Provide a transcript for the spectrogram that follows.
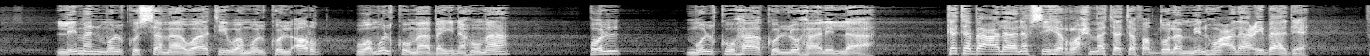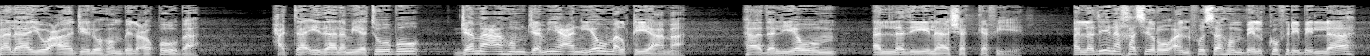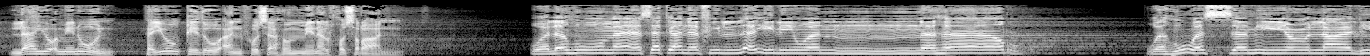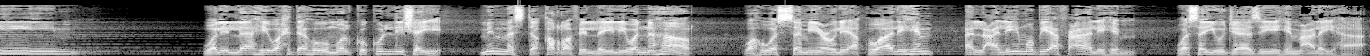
لمن ملك السماوات وملك الأرض وملك ما بينهما؟ قل ملكها كلها لله. كتب على نفسه الرحمة تفضلا منه على عباده فلا يعاجلهم بالعقوبة. حتى إذا لم يتوبوا جمعهم جميعا يوم القيامة. هذا اليوم الذي لا شك فيه. الذين خسروا أنفسهم بالكفر بالله لا يؤمنون. فينقذوا أنفسهم من الخسران. وله ما سكن في الليل والنهار وهو السميع العليم. ولله وحده ملك كل شيء مما استقر في الليل والنهار وهو السميع لأقوالهم العليم بأفعالهم وسيجازيهم عليها.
